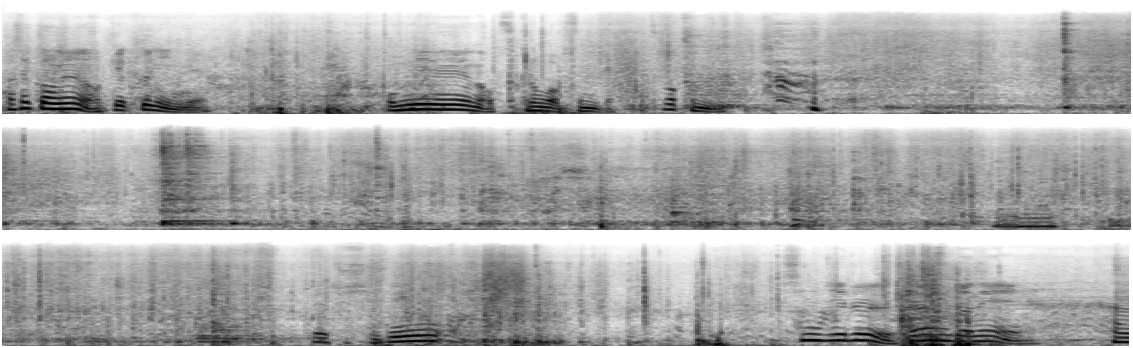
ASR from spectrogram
파세코는 어깨끈이 있네요 옴니는 없, 그런 거 없습니다 투박합니다 빼주시고 심지를 사용 전에 한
